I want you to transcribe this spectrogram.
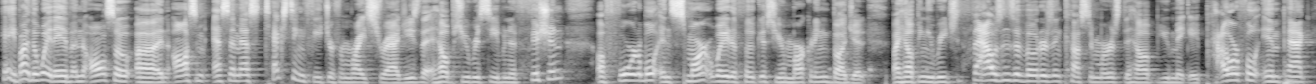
Hey, by the way, they have an also uh, an awesome SMS texting feature from Right Strategies that helps you receive an efficient, affordable, and smart way to focus your marketing budget by helping you reach thousands of voters and customers to help you make a powerful impact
